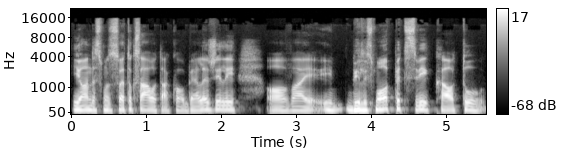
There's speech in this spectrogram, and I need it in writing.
I onda smo Svetog Savu tako obeležili, ovaj i bili smo opet svi kao tu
